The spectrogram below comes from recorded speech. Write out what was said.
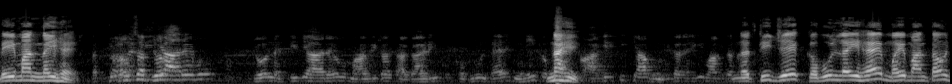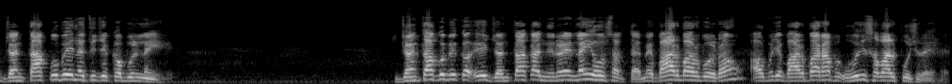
बेईमान नहीं है। राउत नतीजे जो आ रहे वो? जो नतीजे आ रहे हो महाविकास आघाड़ी को कबूल है? नहीं कबूल नहीं। तो आगे की क्या भूमिका रहेगी? नतीजे कबूल नहीं है। मैं मानता हूँ जनता को भी नतीजे कबूल नहीं है। जनता को भी ये जनता का निर्णय नहीं हो सकता है। मैं बार बार बोल रहा हूँ और मुझे बार बार आप वही सवाल पूछ रहे हैं।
